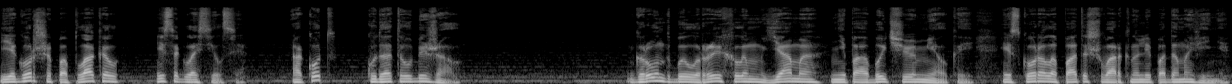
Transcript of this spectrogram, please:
Егорша поплакал и согласился. А кот куда-то убежал. Грунт был рыхлым, яма не по обычаю мелкой, и скоро лопаты шваркнули по домовине.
